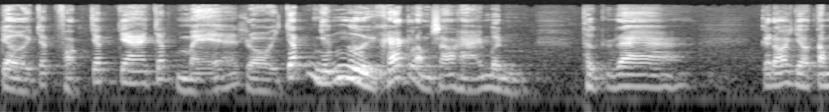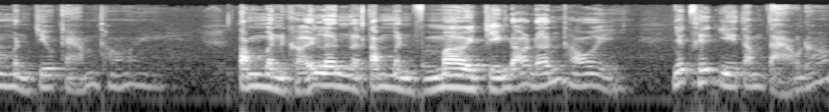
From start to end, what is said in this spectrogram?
trời, trách phật, trách cha, trách mẹ rồi trách những người khác làm sao hại mình. Thực ra cái đó do tâm mình chiêu cảm thôi. Tâm mình khởi lên là tâm mình mời chuyện đó đến thôi. Nhất thiết di tâm tạo đó.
